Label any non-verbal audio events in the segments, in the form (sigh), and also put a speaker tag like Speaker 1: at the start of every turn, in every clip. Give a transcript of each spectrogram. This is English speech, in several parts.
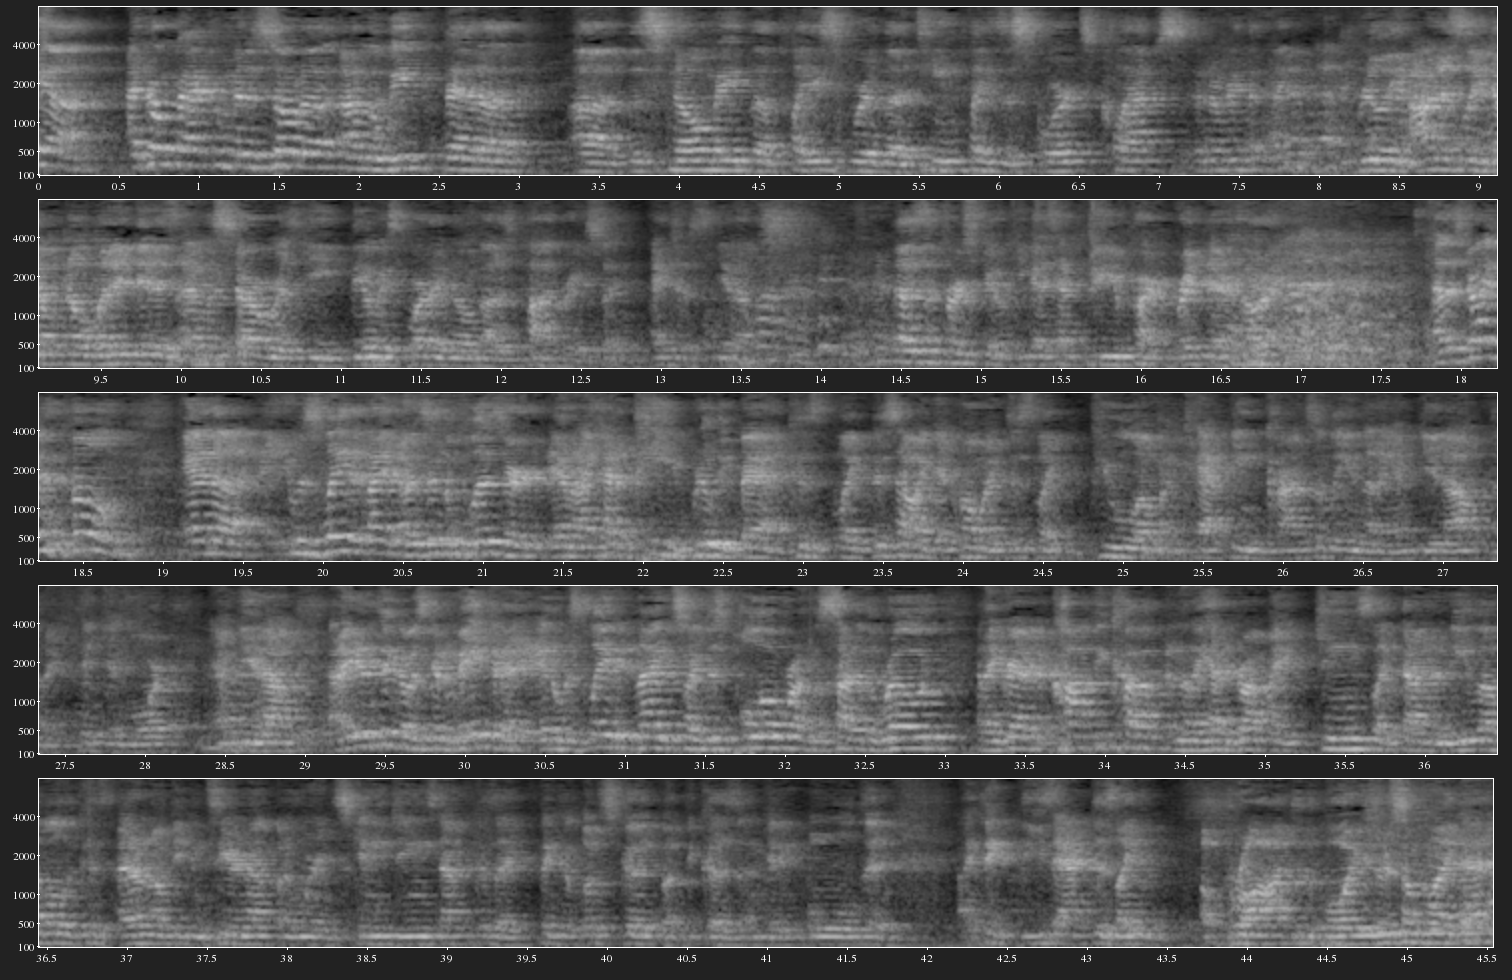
Speaker 1: Hey, uh, I drove back from Minnesota on the week that uh, uh, the snow made the place where the team plays the sports collapse and everything. I really, honestly don't know what it is. I'm a Star Wars geek. The only sport I know about is pod racing. I just, you know, that was the first joke. You guys have to do your part right there. All right. I was driving home and uh, it was late at night. I was in the blizzard, and I had to pee really bad because, like, this is how I get home. I just like fuel up on caffeine constantly, and then I empty it out, and then I take in more, empty it out. And I didn't think I was going to make it, and it was late at night, so I just pulled over on the side of the road, and I grabbed a coffee cup, and then I had to drop my jeans like down to knee level because I don't know if you can see or not, but I'm wearing skinny jeans not because I think it looks good, but because I'm getting old and I think these act as like a broad to the boys or something like that.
